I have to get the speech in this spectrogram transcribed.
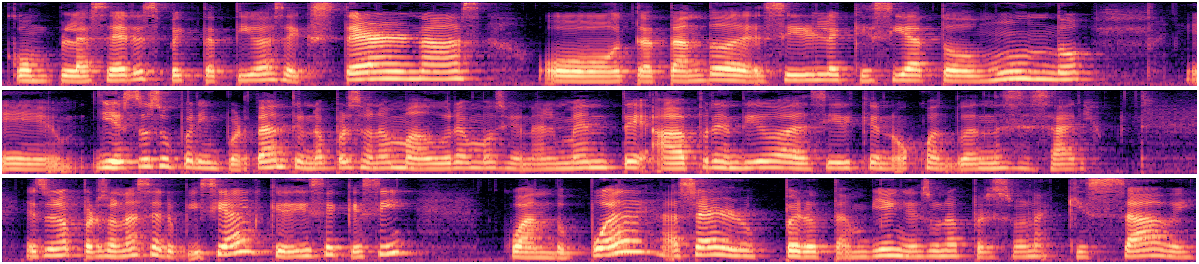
complacer expectativas externas o tratando de decirle que sí a todo mundo. Eh, y esto es súper importante, una persona madura emocionalmente ha aprendido a decir que no cuando es necesario. Es una persona servicial que dice que sí cuando puede hacerlo, pero también es una persona que sabe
